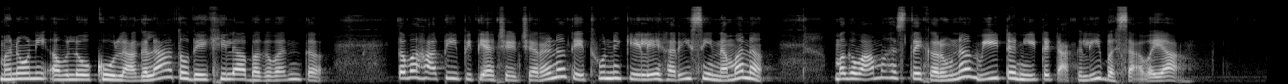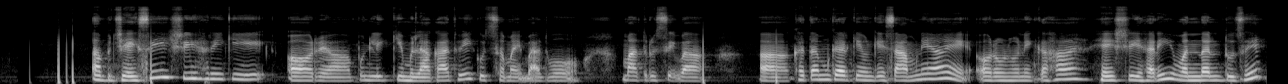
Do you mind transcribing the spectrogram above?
मनोनी अवलोकू लागला तो देखिला भगवंत. तव हाती पित्याचे चरण तेथून केले हरिसी नमन. मग वामहस्ते करून वीट नीट टाकली बसावया. अब जैसे श्री हरि की और पुंडलिक की मुलाकात हुई, कुछ समय बाद वो मातृ सेवा ख़त्म करके उनके सामने आए और उन्होंने कहा, हे श्री हरि वंदन तुझे।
